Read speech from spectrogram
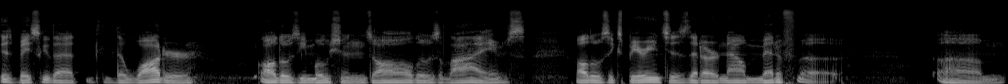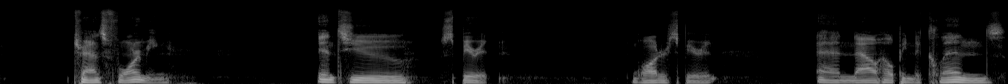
is basically that the water all those emotions all those lives all those experiences that are now metaf- uh, um, transforming into spirit water spirit and now helping to cleanse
